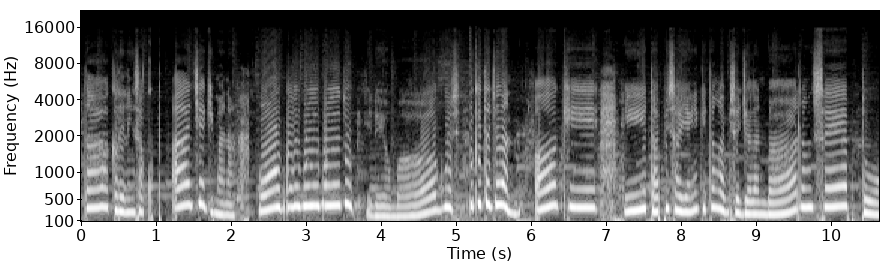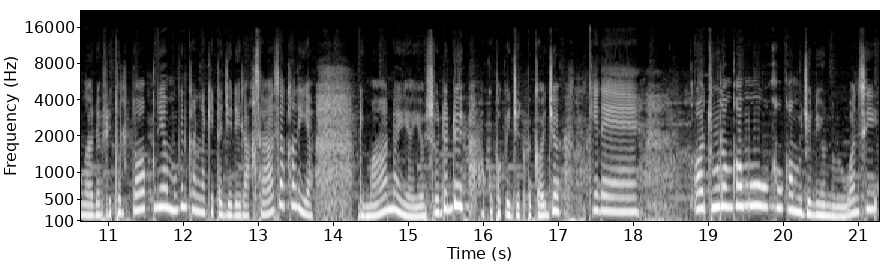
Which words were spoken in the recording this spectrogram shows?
kita keliling Sakupa aja gimana? Oh boleh boleh boleh tuh ide yang bagus. Yuk kita jalan. Oke. Ih tapi sayangnya kita nggak bisa jalan bareng Sep. Tuh nggak ada fitur talknya. Mungkin karena kita jadi raksasa kali ya. Gimana ya? Ya sudah deh. Aku pakai jetpack aja. Oke deh ah curang kamu. Kok kamu jadi yang duluan sih?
